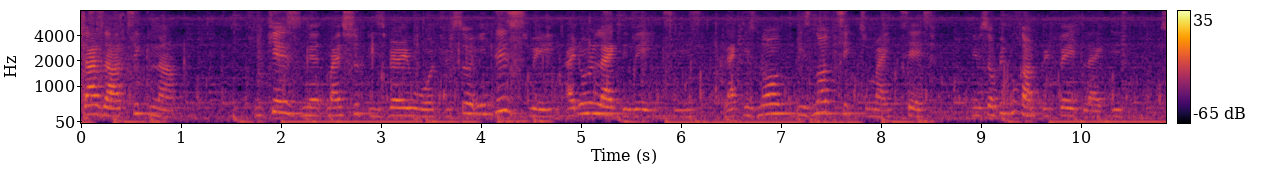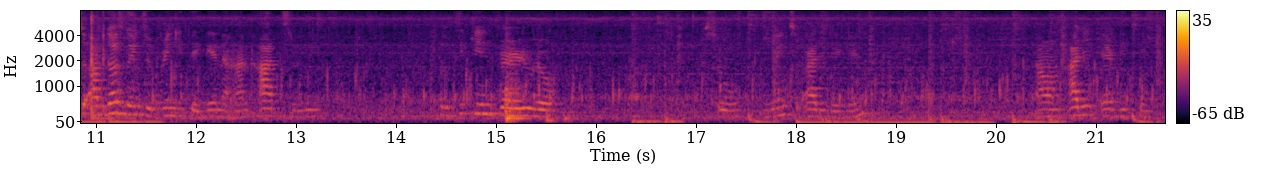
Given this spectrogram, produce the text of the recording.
That's our thickener in case my soup is very watery. So in this way i don't like the way it is. Like it's not it's not thick to my taste. Maybe some people can prefer it like this. So i'm just going to bring it again and add to it. So thicken very well. So i'm going to add it again. Now i'm adding everything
